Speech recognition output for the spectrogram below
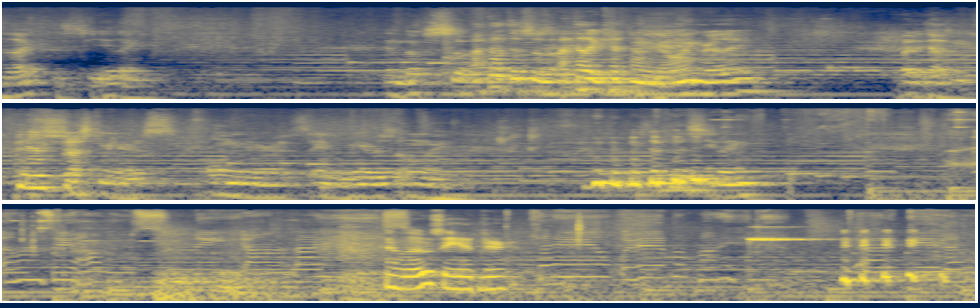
I like the ceiling. It looks so. I thought this was. I thought it kept on going, really. But it doesn't. No. It's just mirrors. Only mirrors. And mirrors only. Except for the ceiling. Empty house, neon lights. Hello, Xander.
